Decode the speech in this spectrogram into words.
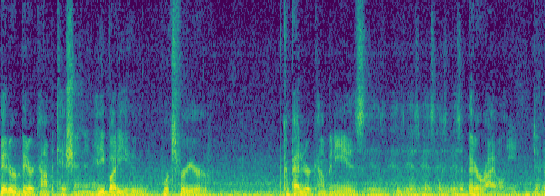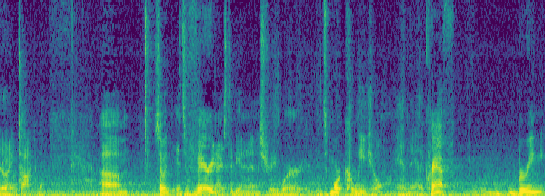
bitter, bitter competition, and anybody who works for your competitor company is is, is, is, is, is a bitter rival, and you don't don't even talk to them. Um, so it, it's very nice to be in an industry where it's more collegial, and the, and the craft brewing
